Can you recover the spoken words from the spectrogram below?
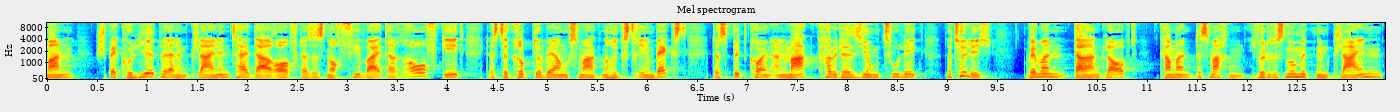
man spekuliert mit einem kleinen Teil darauf, dass es noch viel weiter rauf geht, dass der Kryptowährungsmarkt noch extrem wächst, dass Bitcoin an Marktkapitalisierung zulegt. Natürlich, wenn man daran glaubt, kann man das machen. Ich würde das nur mit einem kleinen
